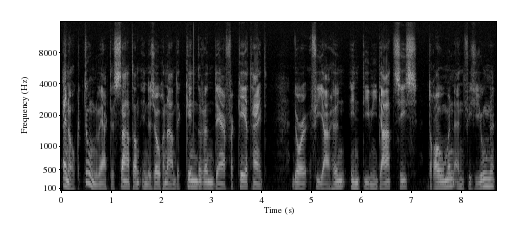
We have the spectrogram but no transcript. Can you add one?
En ook toen werkte Satan in de zogenaamde kinderen der verkeerdheid, door via hun intimidaties, dromen en visioenen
